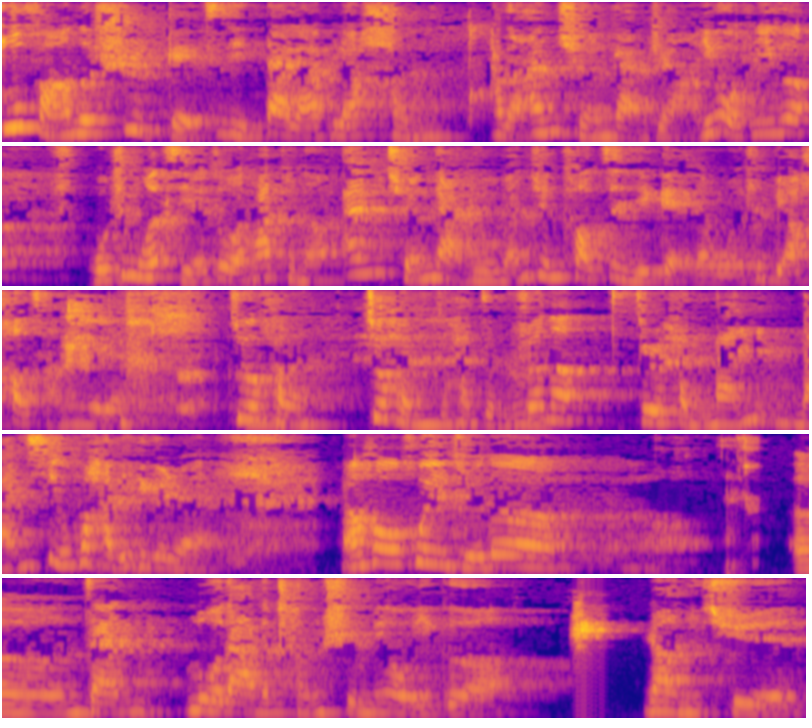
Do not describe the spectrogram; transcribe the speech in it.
租房子是给自己带来不了很大的安全感，这样，因为我是一个我是摩羯座，他可能安全感就完全靠自己给的，我是比较好强的一个人，就很就很很怎么说呢，就是很男男性化的一个人，然后会觉得，嗯、在偌大的城市没有一个让你去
